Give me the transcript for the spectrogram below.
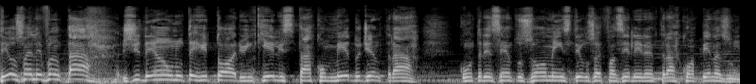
Deus vai levantar Gideão no território em que ele está com medo de entrar, com 300 homens, Deus vai fazer ele entrar com apenas um.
